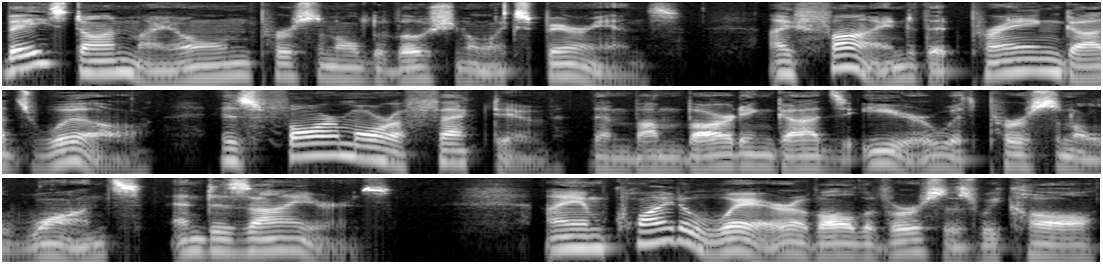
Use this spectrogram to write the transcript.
Based on my own personal devotional experience, I find that praying God's will is far more effective than bombarding God's ear with personal wants and desires. I am quite aware of all the verses we call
